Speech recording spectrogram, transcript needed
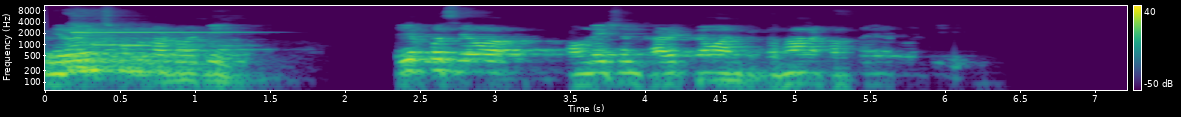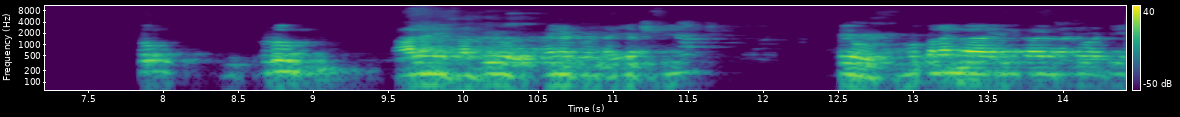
నిర్వహించుకుంటున్నటువంటి అయ్యప్ప సేవ ఫౌండేషన్ కార్యక్రమానికి ప్రధాన కర్త అయినటువంటి మిత్రుడు ఆలయ సభ్యుడు అయినటువంటి అయ్యప్ప సింగ్ మరియు నూతనంగా ఎన్నికైనటువంటి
